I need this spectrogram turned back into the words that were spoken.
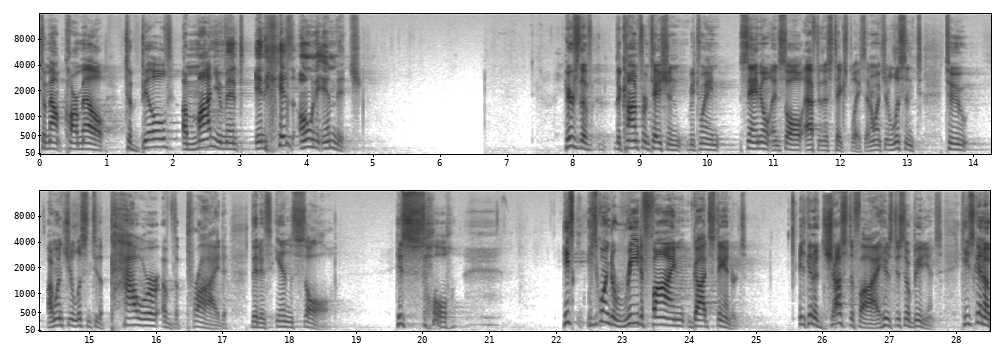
to Mount Carmel to build a monument in his own image. Here's the, the confrontation between Samuel and Saul after this takes place. And I want you to listen to, I want you to listen to the power of the pride that is in Saul. His soul, he's, he's going to redefine God's standards. He's going to justify his disobedience. He's going to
